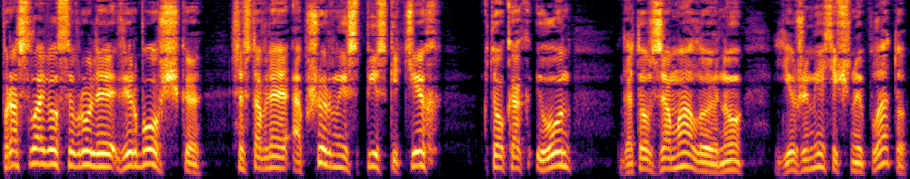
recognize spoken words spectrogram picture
прославился в роли вербовщика, составляя обширные списки тех, кто, как и он, готов за малую, но ежемесячную плату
